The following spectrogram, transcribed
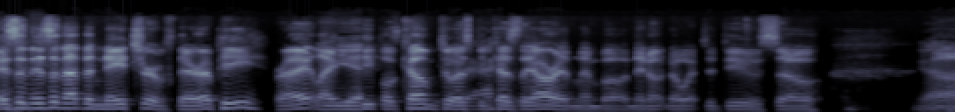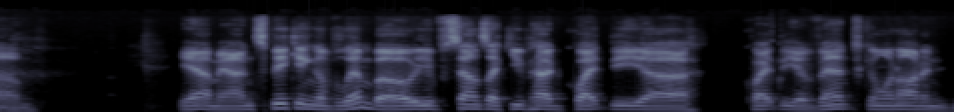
isn't isn't that the nature of therapy, right? Like yes, people come to us because they are in limbo and they don't know what to do. So, yeah, um, yeah, man. Speaking of limbo, you sounds like you've had quite the uh, quite the event going on in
